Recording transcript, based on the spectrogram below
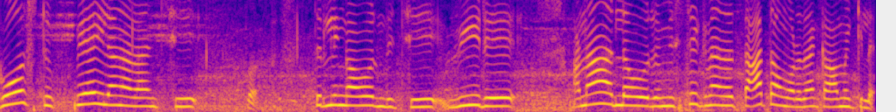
கோஸ்ட்டு பேயெலாம் நல்லா இருந்துச்சு. த்ரில்லிங்காகவும் இருந்துச்சு. வீடு. ஆனால் அதில் ஒரு மிஸ்டேக்னால் அந்த தாத்தா முறை தான் காமிக்கல.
